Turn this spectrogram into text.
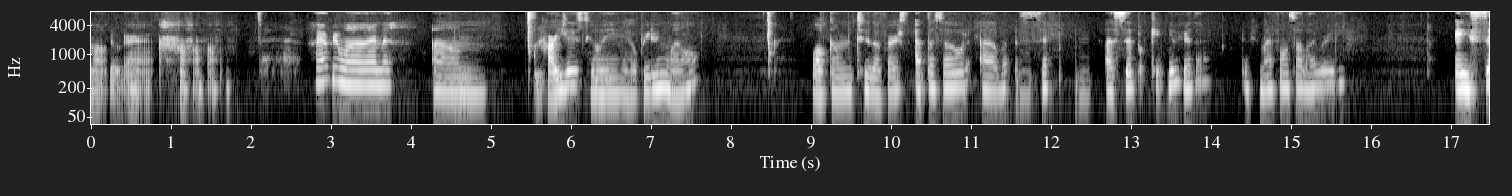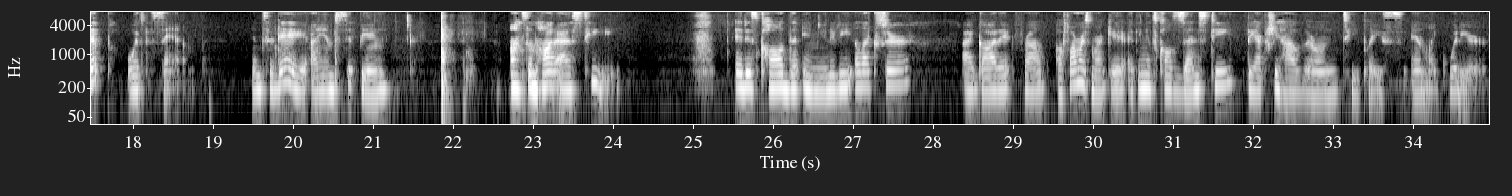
not do that. Hi everyone. Um, how are you guys doing? I hope you're doing well. Welcome to the first episode of Sip. A sip. Can you hear that? If my phone stop vibrating. A sip with Sam. And today I am sipping on some hot ass tea. It is called the Immunity Elixir. I got it from a farmer's market. I think it's called Zen's Tea. They actually have their own tea place in like Whittier.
